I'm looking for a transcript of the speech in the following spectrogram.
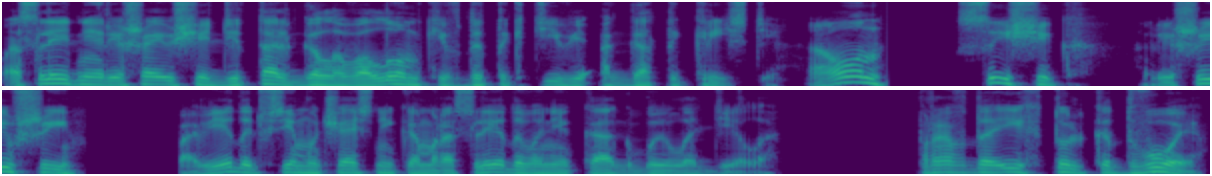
последняя решающая деталь головоломки в детективе Агаты Кристи. А он Сыщик, решивший поведать всем участникам расследования, как было дело. Правда, их только двое,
